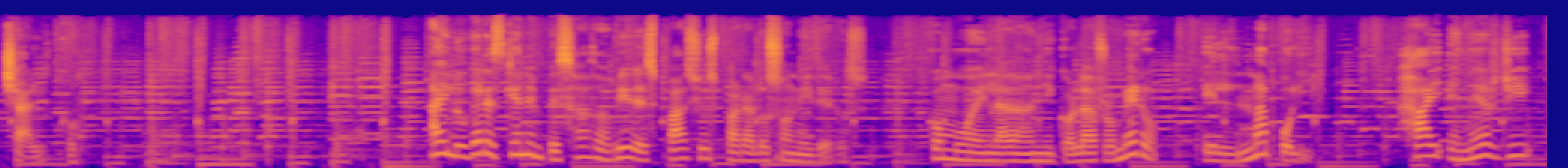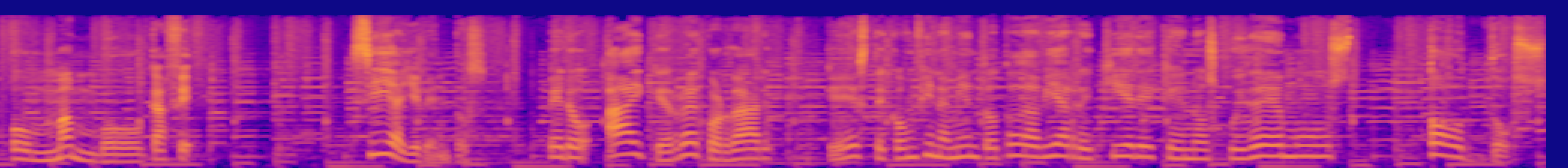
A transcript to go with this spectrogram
Chalco. Hay lugares que han empezado a abrir espacios para los sonideros, como en la Nicolás Romero, el Napoli, High Energy o Mambo Café. Sí hay eventos, pero hay que recordar que este confinamiento todavía requiere que nos cuidemos todos.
